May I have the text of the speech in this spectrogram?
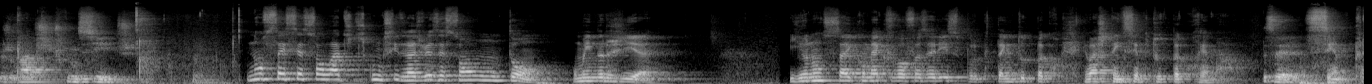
Os lados desconhecidos. Não sei se é só lados desconhecidos, às vezes é só um tom, uma energia. E eu não sei como é que vou fazer isso, porque tenho tudo para correr. Eu acho que tenho sempre tudo para correr mal. Sempre.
